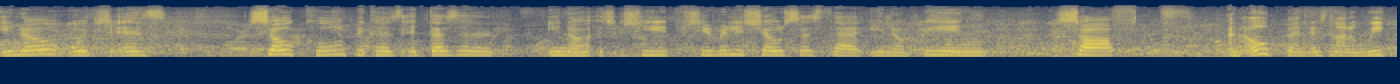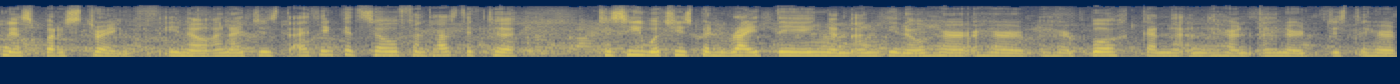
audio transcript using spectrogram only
you know, which is so cool because it doesn't you know she she really shows us that you know being soft and open is not a weakness but a strength you know and i just i think it's so fantastic to to see what she's been writing and, and you know her her her book and and her and her just her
